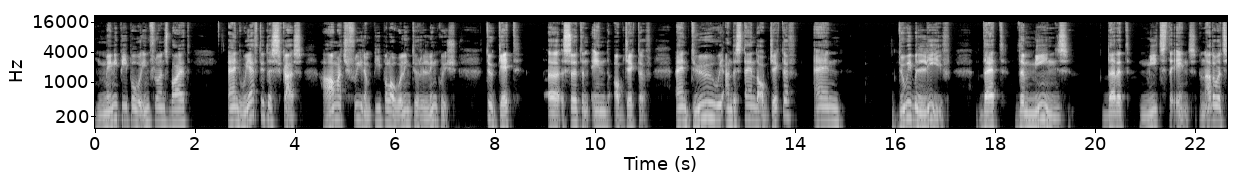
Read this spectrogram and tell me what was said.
Many people were influenced by it, and we have to discuss how much freedom people are willing to relinquish to get a certain end objective. And do we understand the objective? And do we believe that the means that it meets the ends. In other words,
